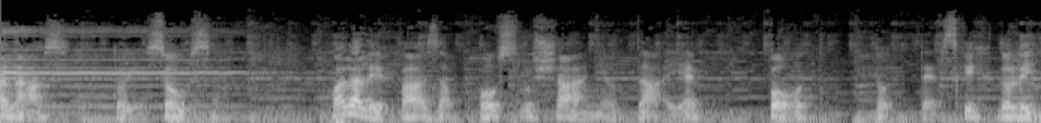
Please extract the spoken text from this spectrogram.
Za nas to je vse. Hvala lepa za poslušanje oddaje Pot do Terskih dolin.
